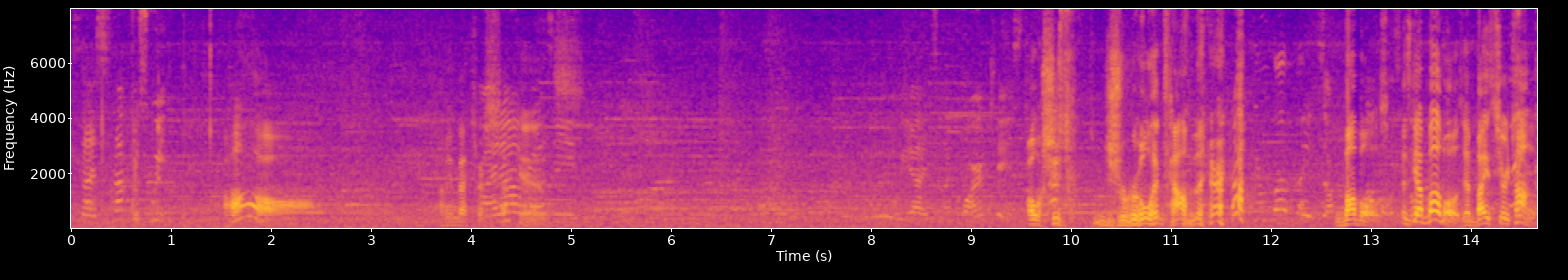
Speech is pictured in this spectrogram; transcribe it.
It's nice. It's not too sweet. Oh. Coming back for a Try it out, second. Rosie. acquired taste. Oh, she's drool it down there. It's bubbles. It's got bubbles. It bites your tongue.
